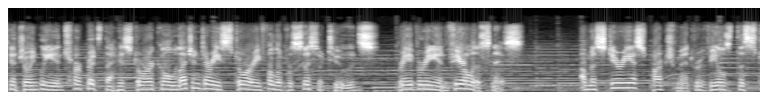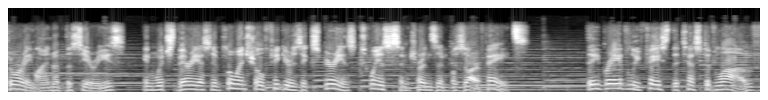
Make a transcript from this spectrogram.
to jointly interpret the historical legendary story full of vicissitudes, bravery and fearlessness. A mysterious parchment reveals the storyline of the series, in which various influential figures experience twists and turns and bizarre fates. They bravely face the test of love,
